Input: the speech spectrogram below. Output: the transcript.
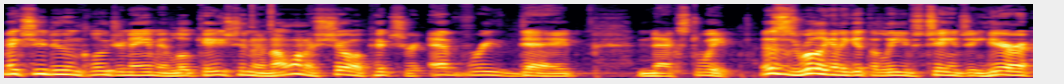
Make sure you do include your name and location, and I want to show a picture every day next week. This is really going to get the leaves changing here.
